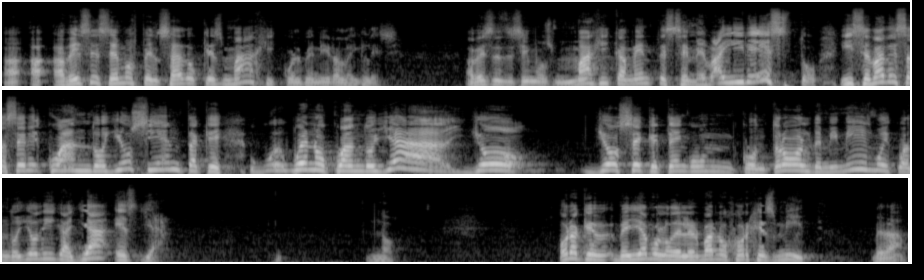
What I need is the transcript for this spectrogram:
A, veces hemos pensado que es mágico el venir a la iglesia. A veces decimos, mágicamente se me va a ir esto y se va a deshacer cuando yo sienta que, bueno, cuando ya yo, yo sé que tengo un control de mí mismo y cuando yo diga ya es ya. No. Ahora que veíamos lo del hermano Jorge Smith, ¿verdad?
